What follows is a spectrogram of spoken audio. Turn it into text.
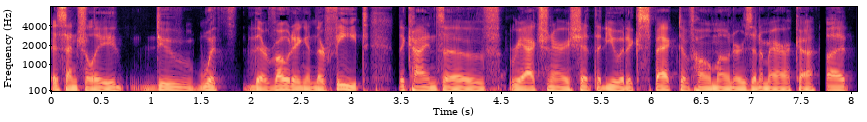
essentially do with their voting and their feet the kinds of reactionary shit that you would expect of homeowners in America, but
